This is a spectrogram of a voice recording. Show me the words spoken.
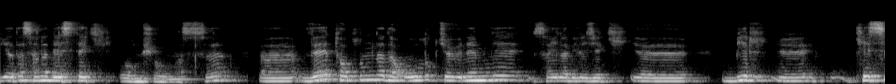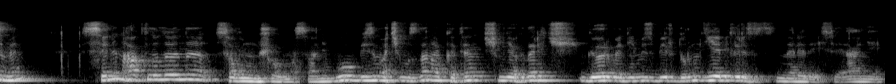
ya da sana destek olmuş olması ve toplumda da oldukça önemli sayılabilecek bir kesimin senin haklılığını savunmuş olması. Hani bu bizim açımızdan hakikaten şimdiye kadar hiç görmediğimiz bir durum diyebiliriz neredeyse. Yani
